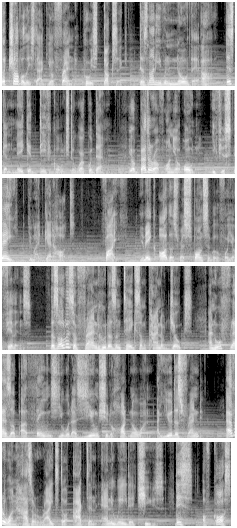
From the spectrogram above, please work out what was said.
the trouble is that your friend who is toxic does not even know they are. This can make it difficult to work with them. You're better off on your own. If you stay, you might get hurt. 5. You make others responsible for your feelings. There's always a friend who doesn't take some kind of jokes and who flares up at things you would assume should hurt no one. Are you this friend? Everyone has a right to act in any way they choose. This, of course,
